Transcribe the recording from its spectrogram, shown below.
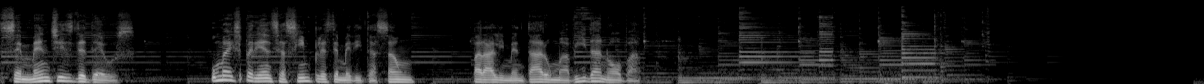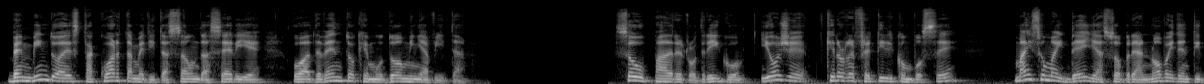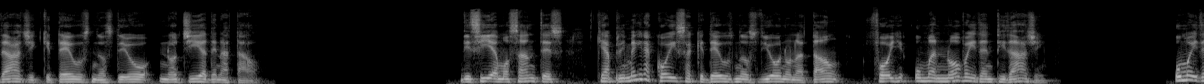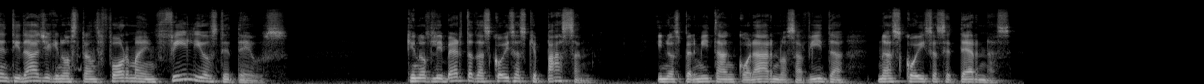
Sementes de Deus. Uma experiência simples de meditação para alimentar uma vida nova. Bem-vindo a esta quarta meditação da série O Advento que Mudou Minha Vida. Sou o Padre Rodrigo e hoje quero refletir com você mais uma ideia sobre a nova identidade que Deus nos deu no dia de Natal. Dizíamos antes que a primeira coisa que Deus nos deu no Natal foi uma nova identidade. Uma identidade que nos transforma em filhos de Deus que nos liberta das coisas que passam e nos permita ancorar nossa vida nas coisas eternas.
